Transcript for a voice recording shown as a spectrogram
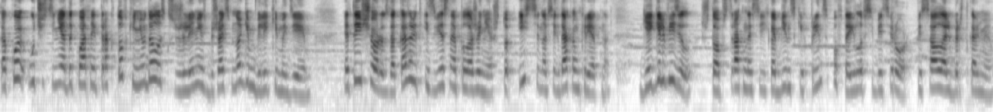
Такой участи неадекватной трактовки не удалось, к сожалению, избежать многим великим идеям. Это еще раз доказывает известное положение, что истина всегда конкретна. Гегель видел, что абстрактность якобинских принципов таила в себе террор, писал Альберт Камю.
